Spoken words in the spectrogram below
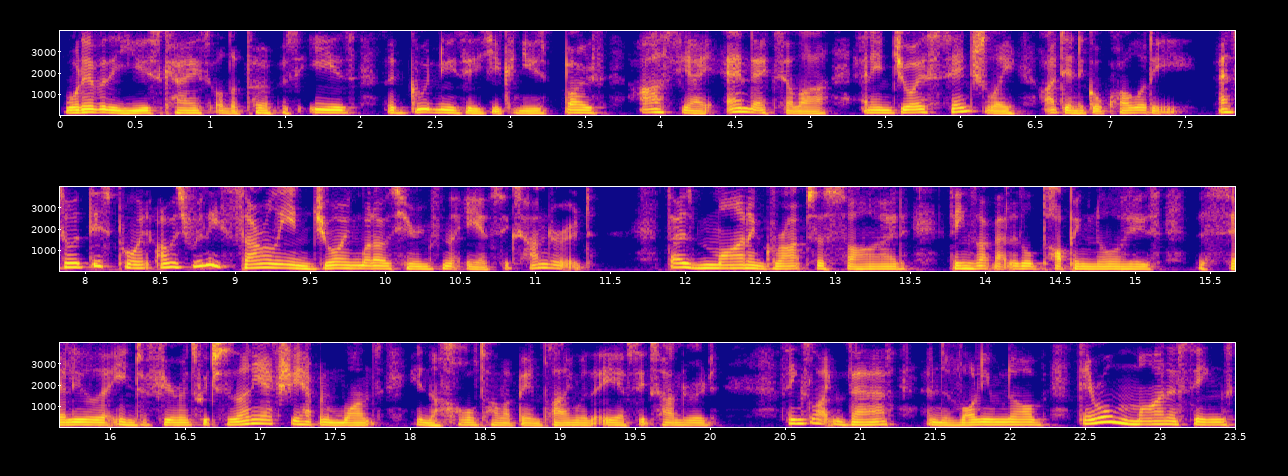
Whatever the use case or the purpose is, the good news is you can use both RCA and XLR and enjoy essentially identical quality. And so at this point, I was really thoroughly enjoying what I was hearing from the EF600. Those minor gripes aside, things like that little popping noise, the cellular interference, which has only actually happened once in the whole time I've been playing with the EF600, Things like that and the volume knob, they're all minor things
